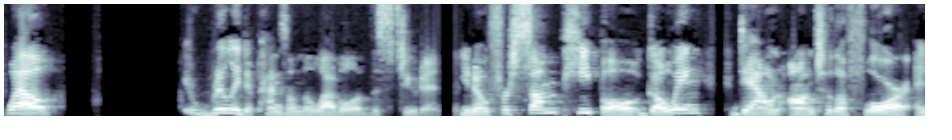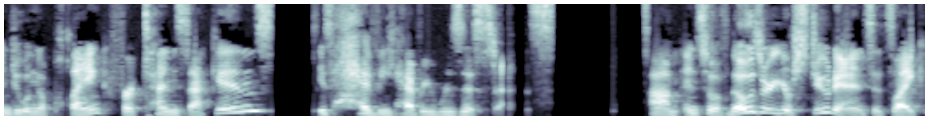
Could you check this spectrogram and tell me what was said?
Well, it really depends on the level of the student. You know, for some people, going down onto the floor and doing a plank for 10 seconds is heavy, heavy resistance. Um, and so, if those are your students, it's like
